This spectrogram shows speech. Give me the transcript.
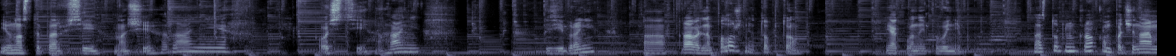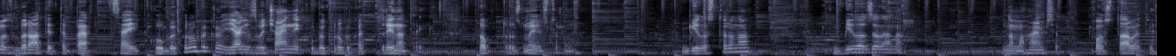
І у нас тепер всі наші грані, ось ці грані зібрані в правильне положення, тобто як вони повинні бути. Наступним кроком починаємо збирати тепер цей кубик Рубика як звичайний кубик Рубика 3х3. Тобто, з моєї сторони, біла сторона, біла зелена. Намагаємося поставити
